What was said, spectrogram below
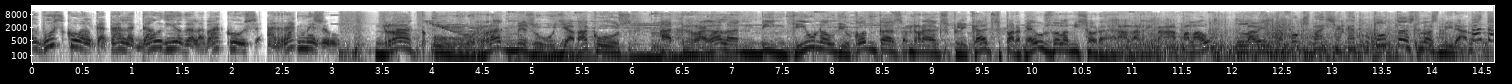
El busco al catàleg d'àudio de l'Abacus a RAC més 1. RAC1, RAC més 1 i Abacus et regalen 21 audiocontes reexplicats per veus de l'emissora. A l'arribar a Palau, la Ventafocs va aixecar totes les mirades.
